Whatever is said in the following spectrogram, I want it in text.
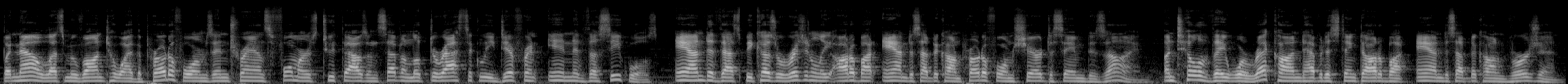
But now let's move on to why the protoforms in Transformers 2007 look drastically different in the sequels. And that's because originally Autobot and Decepticon protoforms shared the same design, until they were retconned to have a distinct Autobot and Decepticon version.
